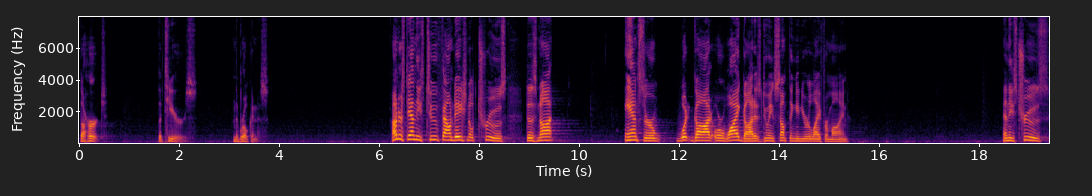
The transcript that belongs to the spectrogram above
the hurt, the tears, and the brokenness. Understand these two foundational truths does not answer what God or why God is doing something in your life or mine. And these truths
